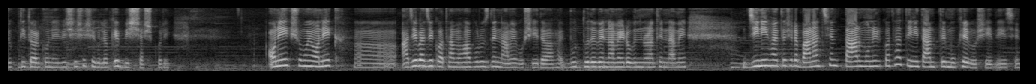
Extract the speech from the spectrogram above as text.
যুক্তি তর্ক নির্বিশেষে সেগুলোকে বিশ্বাস করি। অনেক সময় অনেক আজে বাজে কথা মহাপুরুষদের নামে বসিয়ে দেওয়া হয়। বুদ্ধদেবের নামে, রবীন্দ্রনাথের নামে। যিনি হয়তো সেটা বানাচ্ছেন, তার মনের কথা তিনি তাদের মুখে বসিয়ে দিয়েছেন।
